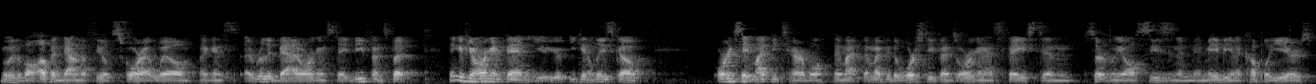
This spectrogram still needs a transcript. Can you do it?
move the ball up and down the field, score at will against a really bad Oregon State defense. But I think if you're an Oregon fan, you, you, can at least go. Oregon State might be terrible. They might that might be the worst defense Oregon has faced in certainly all season and, and maybe in a couple years.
